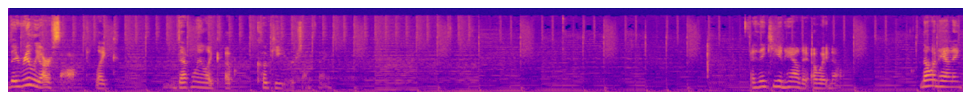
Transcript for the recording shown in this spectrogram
They really are soft. Like, definitely like a cookie or something. I think he inhaled it. Oh wait, no. No inhaling.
